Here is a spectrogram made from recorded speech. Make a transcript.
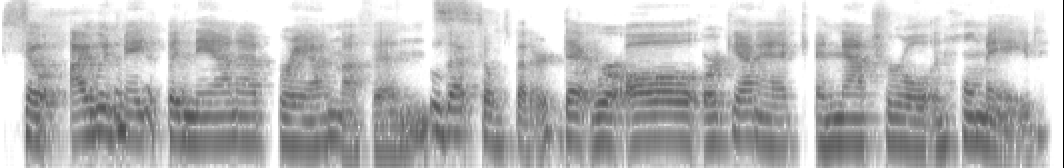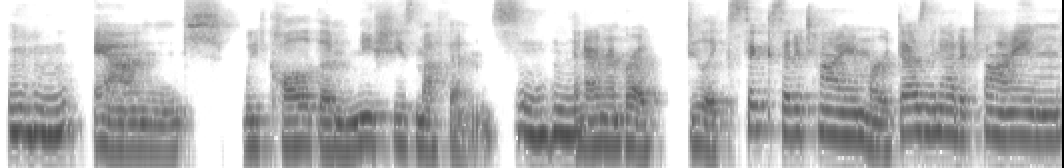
So I would make banana bran muffins. Oh, that sounds better. That were all organic and natural and homemade. Mm-hmm. And we'd call them Nishi's muffins. Mm-hmm. And I remember I'd do like six at a time or a dozen at a time.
